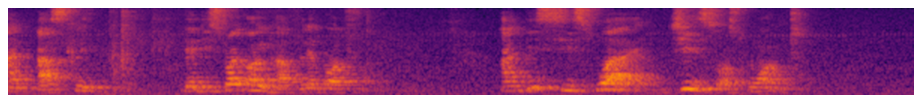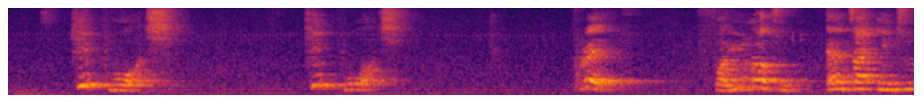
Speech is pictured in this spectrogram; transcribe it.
and asleep, they destroy all you have labored for. And this is why Jesus warned. Keep watch. Keep watch. Pray for you not to enter into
